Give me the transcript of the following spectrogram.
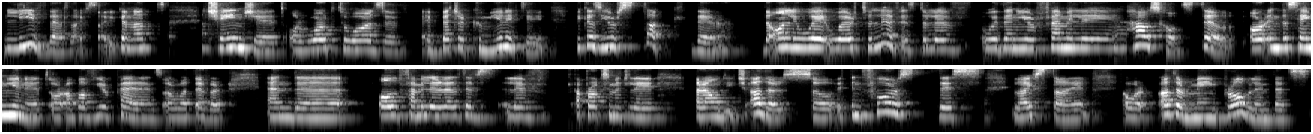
leave that lifestyle. You cannot change it or work towards a, a better community because you're stuck there. The only way where to live is to live within your family household still or in the same unit or above your parents or whatever. And uh, all family relatives live approximately around each other. So it enforced this lifestyle. Our other main problem that's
